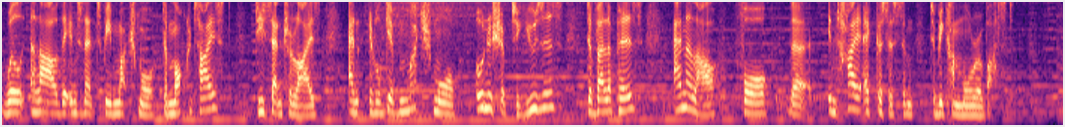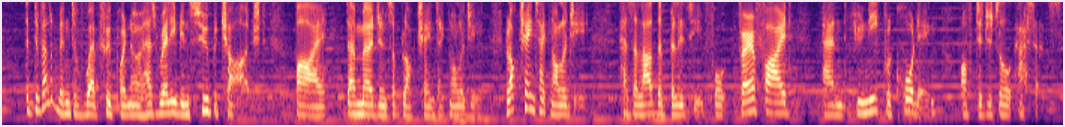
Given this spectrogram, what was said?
will allow the internet to be much more democratized, decentralized, and it will give much more ownership to users, developers, and allow for the entire ecosystem to become more robust. The development of Web 3.0 has really been supercharged by the emergence of blockchain technology. Blockchain technology has allowed the ability for verified and unique recording of digital assets.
